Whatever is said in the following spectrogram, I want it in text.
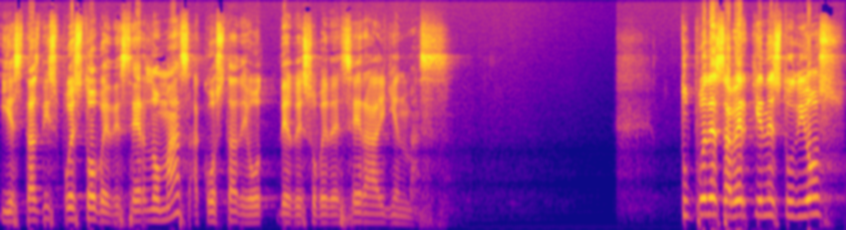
Y estás dispuesto a obedecerlo más a costa de, de desobedecer a alguien más. Tú puedes saber quién es tu Dios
